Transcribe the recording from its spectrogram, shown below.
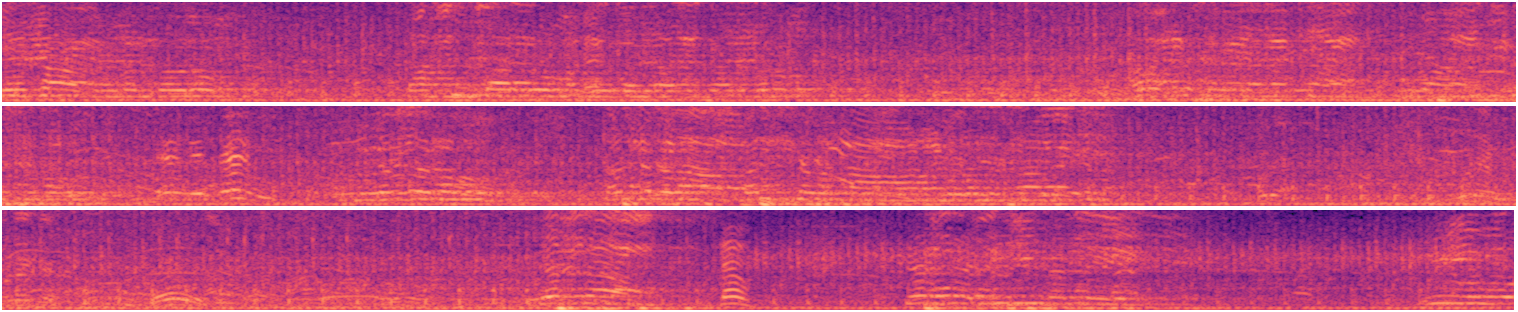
ರೇಖಾ ಮೇಡಮ್ ಅವರು ದಂಡಾಧಿಕಾರಿಗಳು ಆರಕ್ಷಕ ಇಲಾಖೆಯ ಯುವ ಅಧೀಕ್ಷಕರು ಇವರೆಲ್ಲರೂ ತಂಡಗಳ ಈ ಒಂದು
